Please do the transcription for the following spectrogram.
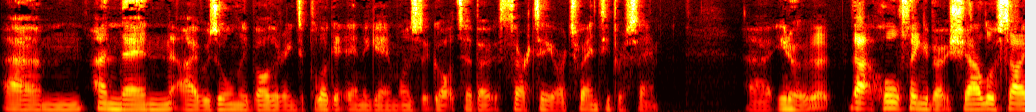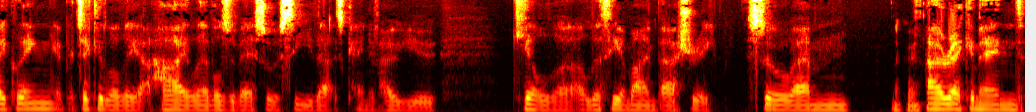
Um, and then I was only bothering to plug it in again once it got to about 30 or 20%. Uh, you know, that whole thing about shallow cycling, particularly at high levels of SOC, that's kind of how you kill a, a lithium ion battery. So um, okay. I recommend,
